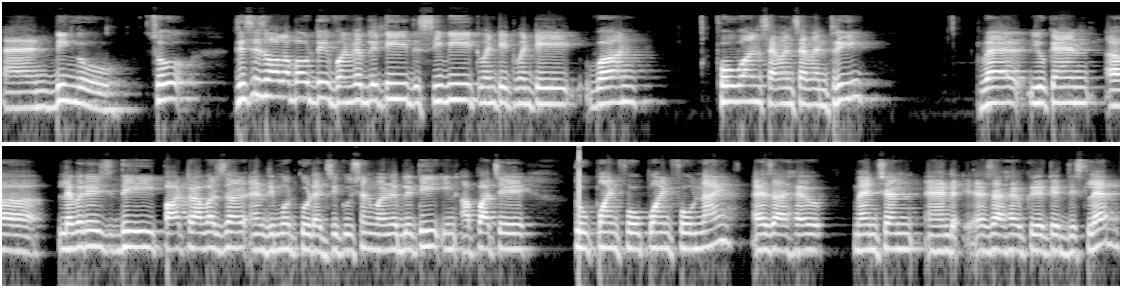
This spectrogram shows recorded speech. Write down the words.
And bingo. So this is all about the vulnerability, the CV 2021 41773 where you can uh, leverage the part traverser and remote code execution vulnerability in Apache 2.4.49 as I have mentioned and as I have created this lab.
